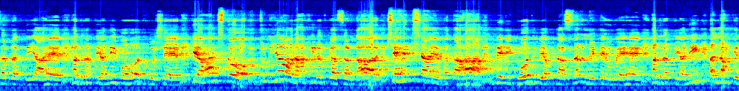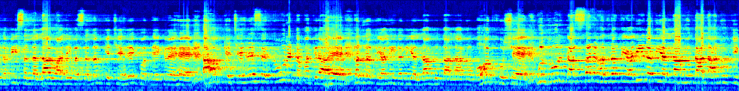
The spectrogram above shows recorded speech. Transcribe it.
سر رکھ دیا ہے۔ حضرت علی بہت خوش ہے کہ آج تو دنیا اور آخرت کا سردار شہنشاہ بتا میری گود میں اپنا سر سر لیٹے ہوئے ہیں۔ حضرت علی اللہ کے نبی صلی اللہ علیہ وسلم کے چہرے کو دیکھ رہے ہیں۔ آپ کے چہرے سے نور ٹپک رہا ہے۔ حضرت علی رضی اللہ تعالیٰ عنہ بہت خوش ہے حضور کا سر حضرت علی رضی اللہ تعالیٰ عنہ کی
